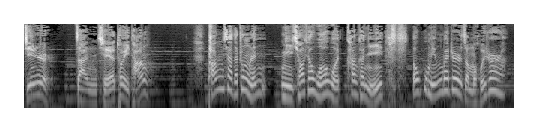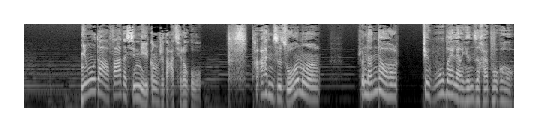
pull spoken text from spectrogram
今日暂且退堂。”堂下的众人。你瞧瞧我，我看看你，都不明白这是怎么回事啊！牛大发的心里更是打起了鼓，他暗自琢磨：说难道这五百两银子还不够？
